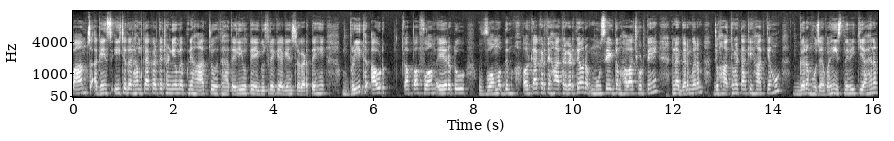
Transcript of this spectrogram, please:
palms against each other हम क्या करते हैं, ठंडियों में अपने हाथ जो हथेली होते हैं, एक दूसरे के अगेंस्ट रगड़ते हैं। Breath out up of warm air to warm up दम और क्या करते हैं? हाथ रगड़ते हैं और मुँह से एकदम हवा छोड़ते हैं, है ना? गरम गरम, जो हाथों में ताकि हाथ क्या हो, गर्म हो जाए। वहीं इसने भी किया, है ना?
